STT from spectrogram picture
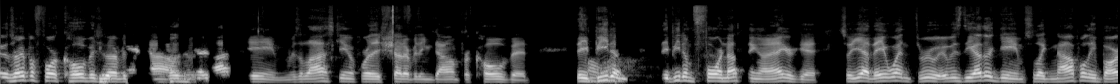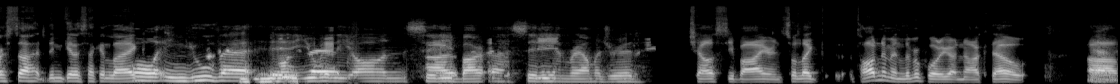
was right before COVID shut everything down. It was the last game. It was the last game before they shut everything down for COVID. They Oh, beat them. They beat them four nothing on aggregate. So yeah, they went through. It was the other game. So like Napoli, Barca didn't get a second leg. Oh, in Juve, uh, Juve, Juve, Lyon, City, uh, Bar, uh, City, City. and Real Madrid. Chelsea, Bayern. So like Tottenham and Liverpool got knocked out. Yeah,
